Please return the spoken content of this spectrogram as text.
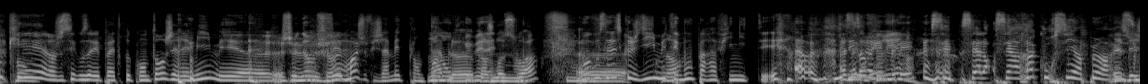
Ok, alors je sais que vous n'allez pas être content, Jérémy, mais euh, je, Non, je vrai. moi je fais jamais de plan de table plus, euh, quand je reçois. Moi, vous savez ce Euh, que je dis Mettez-vous par affinité. Ah, ça c'est alors c'est un raccourci un peu un Il y a des résumé.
